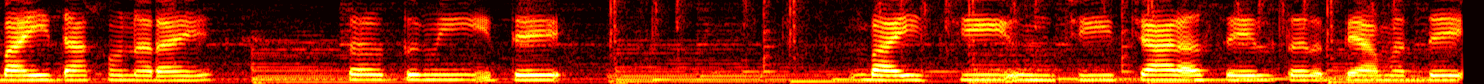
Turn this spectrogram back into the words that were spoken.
बाई दाखवणार आहे. तर तुम्ही इथे बाईची उंची चार असेल तर त्यामध्ये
